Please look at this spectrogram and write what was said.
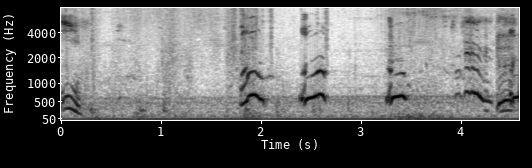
Ooh. Ooh, ooh, ooh, ooh.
